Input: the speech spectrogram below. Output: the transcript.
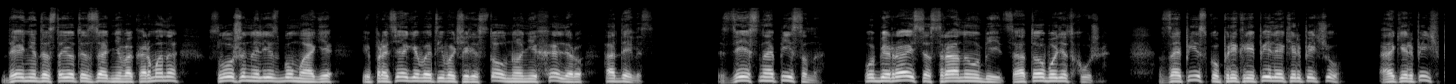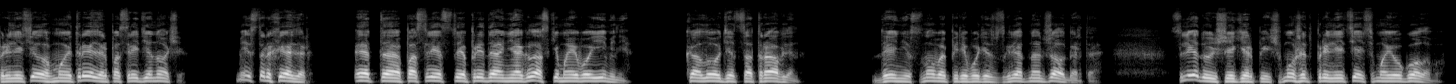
Дэнни достает из заднего кармана сложенный лист бумаги и протягивает его через стол, но не Хеллеру, а Дэвис. «Здесь написано. Убирайся, сраный убийца, а то будет хуже. Записку прикрепили к кирпичу, а кирпич прилетел в мой трейлер посреди ночи. Мистер Хеллер, это последствия придания огласки моего имени. Колодец отравлен. Дэнни снова переводит взгляд на Джалберта. Следующий кирпич может прилететь в мою голову.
